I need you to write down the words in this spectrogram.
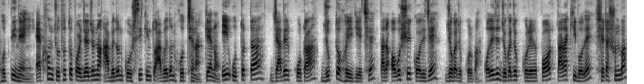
ভর্তি নেয়নি এখন চতুর্থ পর্যায়ের জন্য আবেদন করছি, কিন্তু আবেদন হচ্ছে না। কেন? এই উত্তরটা যাদের কোটা যুক্ত হয়ে গিয়েছে, তারা অবশ্যই কলেজে যোগাযোগ করবা। কলেজে যোগাযোগ করার পর তারা কি বলে? সেটা শুনবা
